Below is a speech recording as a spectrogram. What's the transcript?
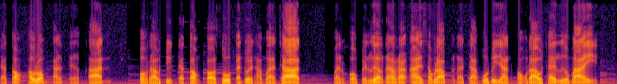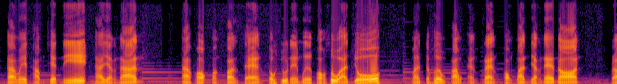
จะต้องเข้าร่วมการแข่งขัน พวกเราจึงจะต้องต่อสู้กันโดยธรรมชาติ มันคงเป็นเรื่องน่ารักอายสำหรับอาณาจักรพูดวิญญาณของเราใช่หรือไม่ ถ้าไม่ทำเช่นนี้ ถ้าอย่างนั้น หากหอกมังกรแสงตกอยู่ในมือของสู้อันโย มันจะเพิ่มความแข็งแกร่งของมันอย่างแน่นอน เรา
